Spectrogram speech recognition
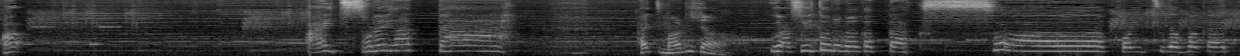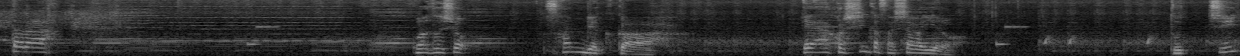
ああいつそれがあったあいつ丸じゃん。うわ、吸い取ればよかった。くっそー。こいつがバカやったら。うわ、どうしよう。300か。いやー、これ進化させた方がいいやろ。どっち？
